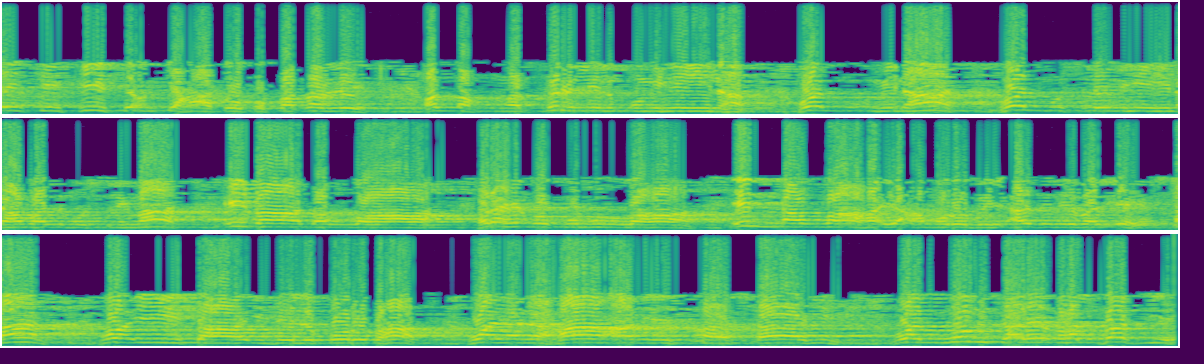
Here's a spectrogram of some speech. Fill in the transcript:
ایسی چیز سے ان کے ہاتھوں کو پکڑ لے۔ اللہ للمؤمنین والمؤمنات والمسلمین والمسلمات۔ عباد اللہ رحمكم اللہ۔ ان اللہ یامر بالعدل والاحسان وایتاء ذی القربى وینهى عن الفحشاء والمنکر والبغي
